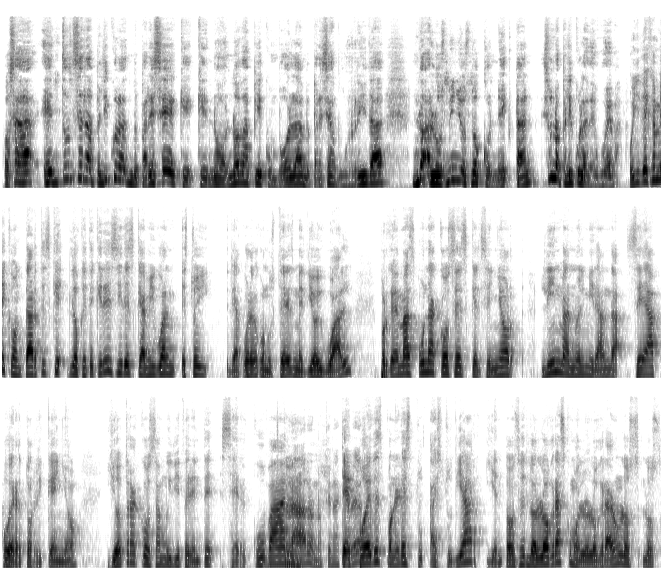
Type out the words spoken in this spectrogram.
O sea, entonces la película me parece que, que no, no da pie con bola, me parece aburrida. No, a los niños no conectan. Es una película de hueva. Oye, déjame contarte, es que lo que te quería decir es que a mí igual estoy de acuerdo con ustedes, me dio igual, porque además una cosa es que el señor Lin Manuel Miranda sea puertorriqueño y otra cosa muy diferente, ser cubano. Claro, no tiene nada que Te ver. puedes poner a, estu- a estudiar y entonces lo logras como lo lograron los, los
